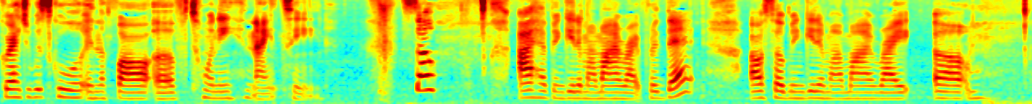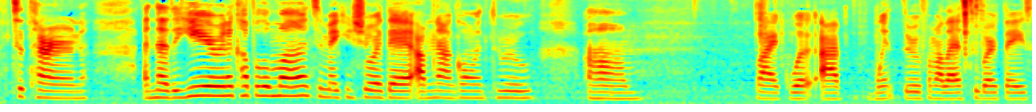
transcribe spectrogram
graduate school in the fall of 2019. So, I have been getting my mind right for that. Also, been getting my mind right um, to turn another year in a couple of months and making sure that I'm not going through um, like what I went through for my last two birthdays,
